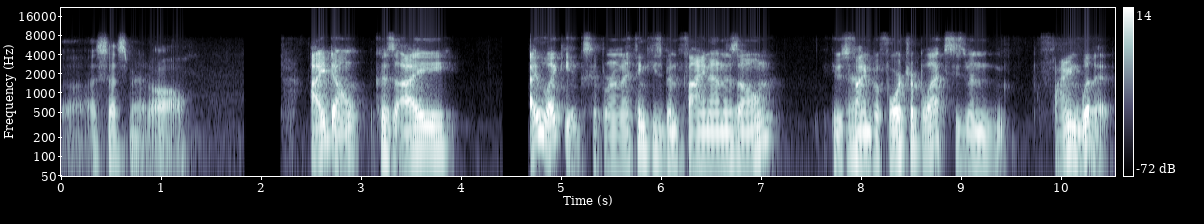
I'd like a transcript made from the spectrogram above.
uh, assessment at all. I don't because I I like and I think he's been fine on his own. He was Yeah. fine before Triple X. He's been fine with it.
